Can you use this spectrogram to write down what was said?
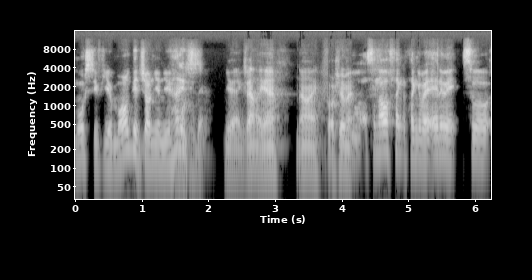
most of your mortgage on your new house. Yeah, exactly. Yeah. No, for sure, mate. It's another thing to think about anyway. So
